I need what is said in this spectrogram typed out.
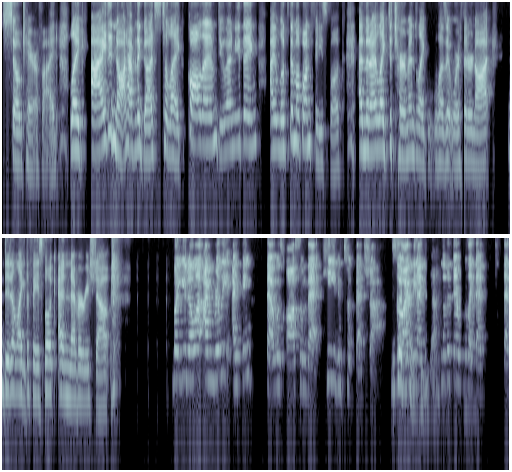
so terrified. Like I did not have the guts to like call them, do anything. I looked them up on Facebook and then I like determined like was it worth it or not. Didn't like the Facebook and never reached out. But you know what? I'm really I think that was awesome that he even took that shot. So Good I mean I yeah. know that there was like that that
